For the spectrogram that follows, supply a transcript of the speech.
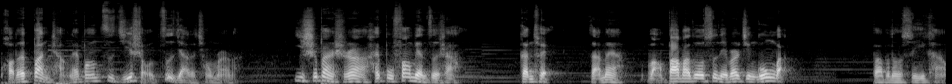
跑到半场来帮自己守自家的球门了，一时半时啊还不方便自杀，干脆咱们呀往巴巴多斯那边进攻吧。巴巴多斯一看，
